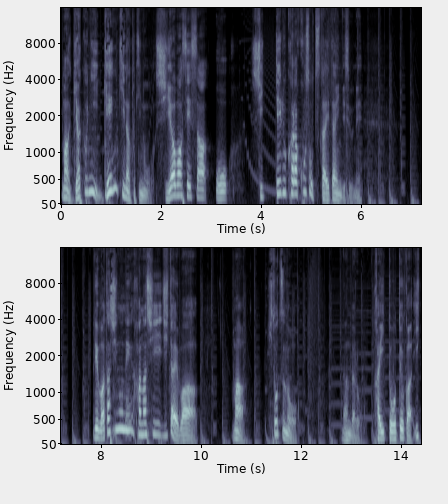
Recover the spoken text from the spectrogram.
まあ逆に元気な時の幸せさを知ってるからこそ伝えたいんですよね。で私のね話自体はまあ一つのなんだろう回答というか一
